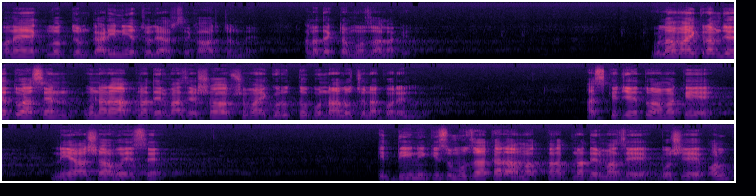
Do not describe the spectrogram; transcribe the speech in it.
অনেক লোকজন গাড়ি নিয়ে চলে আসছে খাওয়ার জন্য। আলাদা একটা মজা লাগে। ওলামা ইকরাম যেহেতু আছেন, ওনারা আপনাদের মাঝে সব সময় গুরুত্বপূর্ণ আলোচনা করেন। আজকে যেহেতু আমাকে নিয়ে আসা হয়েছে এই দিনই কিছু মোজাকারা আপনাদের মাঝে বসে অল্প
